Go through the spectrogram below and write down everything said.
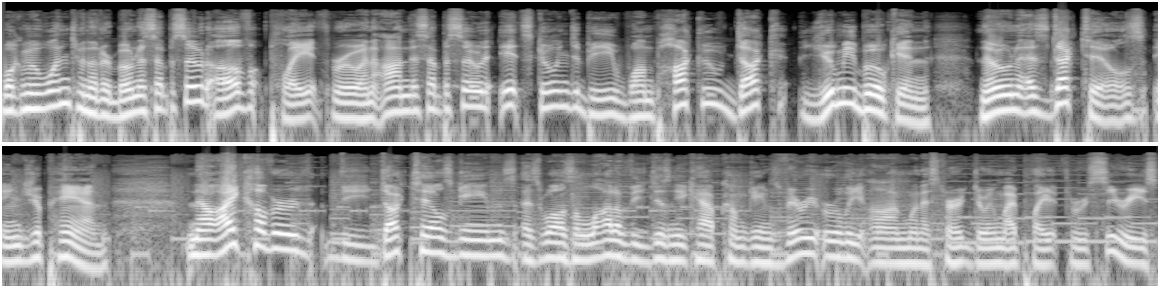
Welcome everyone to another bonus episode of Play It Through, and on this episode, it's going to be Wampaku Duck Yumiboken, known as DuckTales in Japan. Now, I covered the DuckTales games as well as a lot of the Disney Capcom games very early on when I started doing my Play It Through series,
